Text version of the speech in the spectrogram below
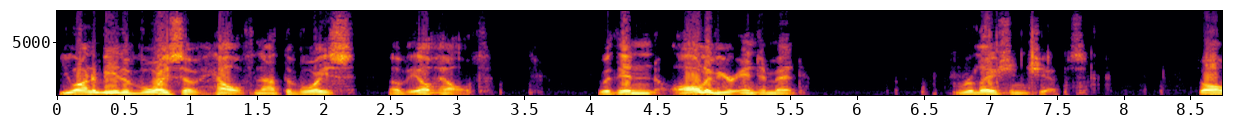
you want to be the voice of health, not the voice of ill health within all of your intimate relationships. So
